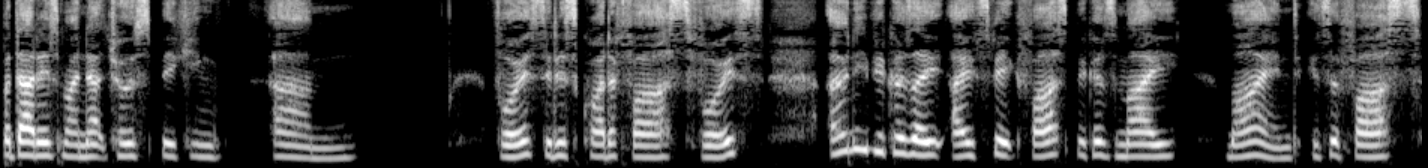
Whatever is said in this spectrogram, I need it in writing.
but that is my natural speaking um, voice. It is quite a fast voice, only because I, I speak fast because my mind is a fast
